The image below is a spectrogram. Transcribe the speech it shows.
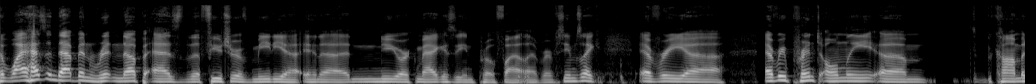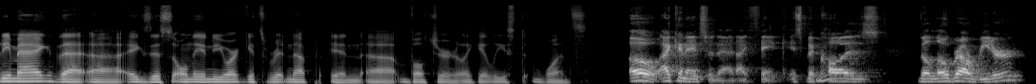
uh, Why hasn't that been written up as the future of media in a New York Magazine profile ever? It seems like every uh, every print only um, comedy mag that uh, exists only in New York gets written up in uh, Vulture like at least once. Oh, I can answer that. I think it's because the lowbrow reader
